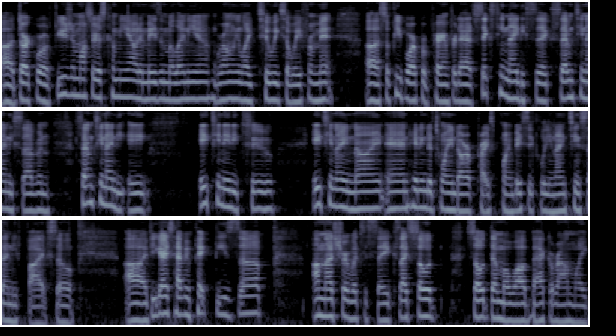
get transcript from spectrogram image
uh, Dark World Fusion monster that's coming out in Maze of Millennia. We're only like two weeks away from it. Uh, so people are preparing for that. 1696, 1797, 1798, 1882, 1899, and hitting the $20 price point, basically 1975. So uh, if you guys haven't picked these up, I'm not sure what to say because I sold sold them a while back around like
